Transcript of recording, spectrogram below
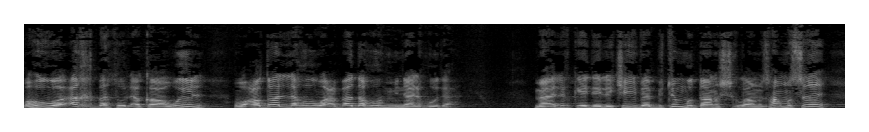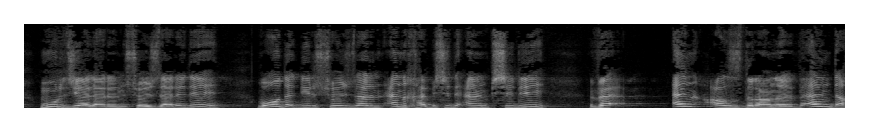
və huvə əxbətul əqavil və adalləhu və əbədəhu minəl hudə. Müəllif qeyd edir ki, və bütün bu danışıqlarımız hamısı murciyələrin sözləridir və o da deyir, sözlərin ən xəbisidir, ən pisidir və ən azdıranı və ən də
